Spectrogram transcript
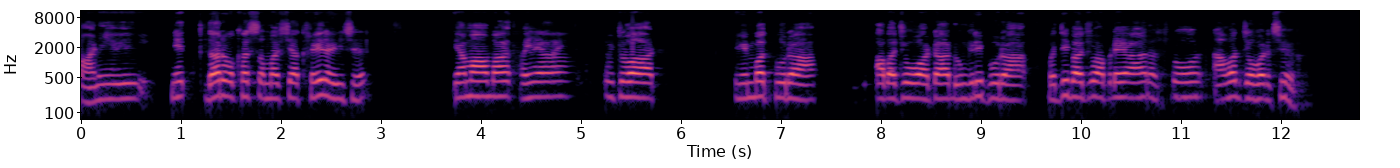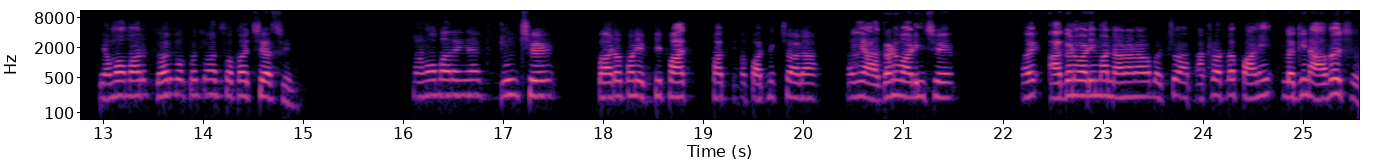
પાણીની દર વખત સમસ્યા થઈ રહી છે. એમાં અહીંયા ઉતવાટ હિંમતપુરા, આ બાજુ વાટા ડુંગરીપુરા, બધી બાજુ આપણે આ રસ્તો આવર જવર છે. એમાં અમારે દર વખત આ સમસ્યા છે. એમાં અમારે અહીંયા સ્કૂલ છે બાળકોની એકથી પાંચ પ્રાથમિક શાળા, અહીંયા આંગણવાડી છે. આંગણવાડીમાં નાના નાના બચ્ચો આટલા આટલા પાણી લગીને આવે છે.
